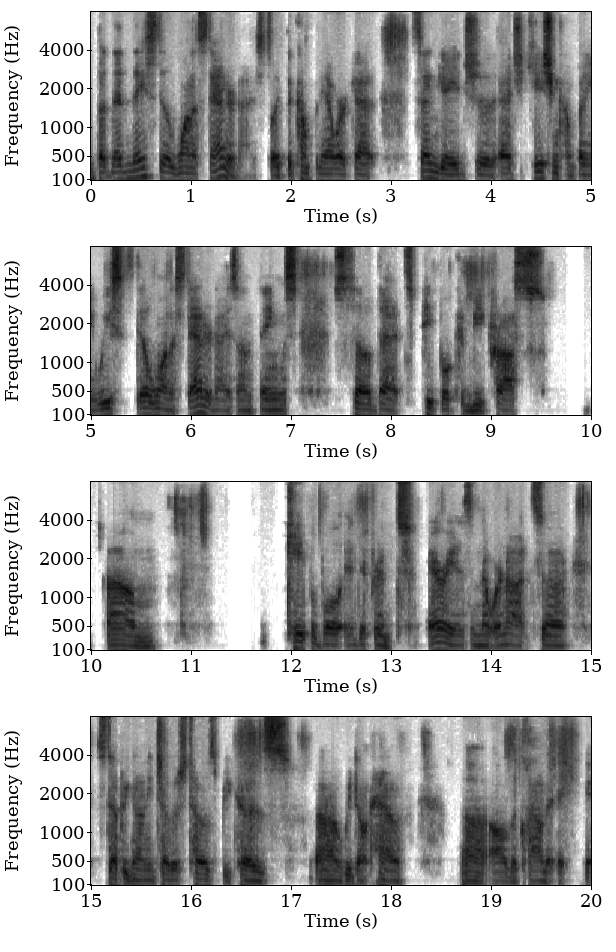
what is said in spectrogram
but then they still want to standardize. Like the company i work at cengage uh, education company we still want to standardize on things so that people can be cross um, capable in different areas and that we're not uh, stepping on each other's toes because uh, we don't have uh, all the cloud A-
